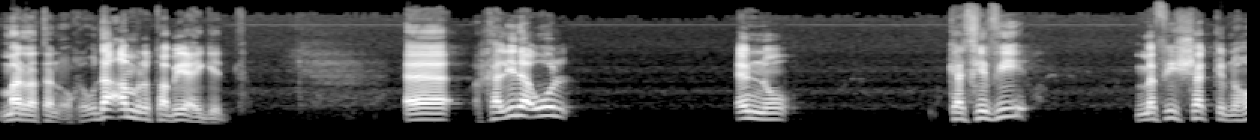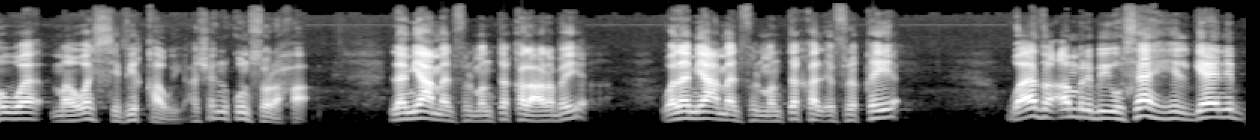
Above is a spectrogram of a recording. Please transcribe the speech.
مرة أخرى. وده أمر طبيعي جدا. آه خليني أقول إنه كسي في ما فيش شك إن هو ما هوش سي في قوي عشان نكون صرحاء لم يعمل في المنطقة العربية ولم يعمل في المنطقة الإفريقية وهذا أمر بيسهل جانب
